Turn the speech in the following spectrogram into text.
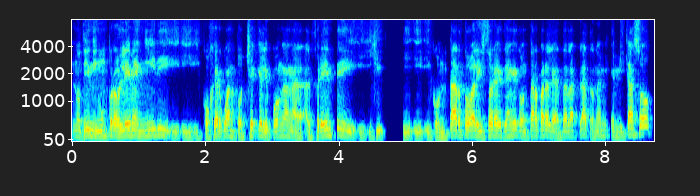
no tiene ningún problema en ir y, coger cuanto cheque le pongan al, frente y, contar toda la historia que tengan que contar para levantar la plata. ¿no? en mi caso,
